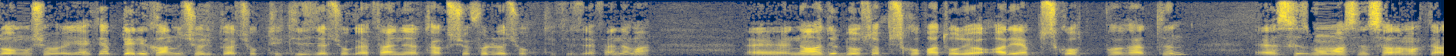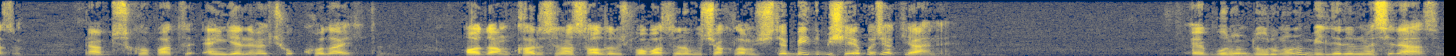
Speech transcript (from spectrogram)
dolmuş şoför, yani hep delikanlı çocuklar, çok titizler, çok efendiler, taksi şoförü de çok titiz efendi ama e, nadir de olsa psikopat oluyor. Araya psikopatın e, sızmamasını sağlamak lazım. Yani psikopatı engellemek çok kolay. Adam karısına saldırmış, babasını bıçaklamış, işte belli bir şey yapacak yani. E, bunun durumunun bildirilmesi lazım.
